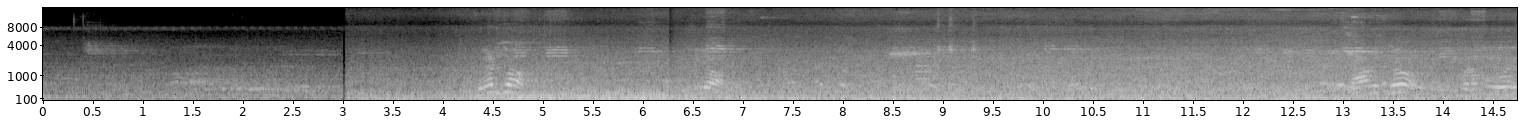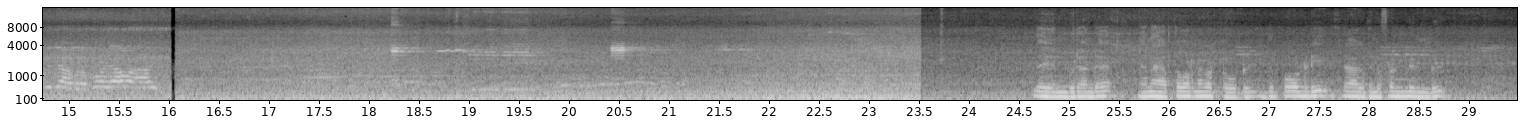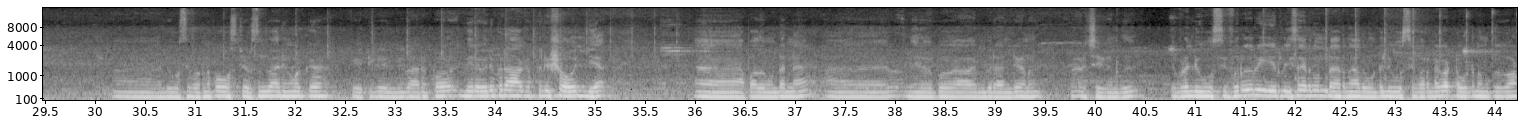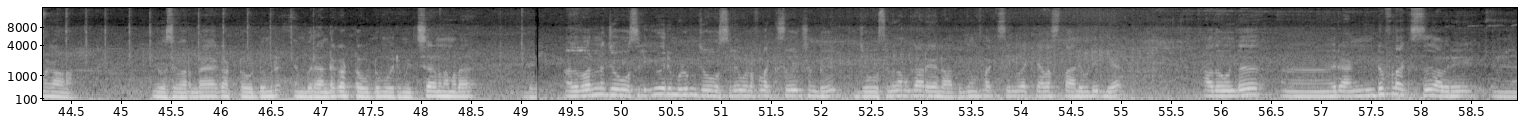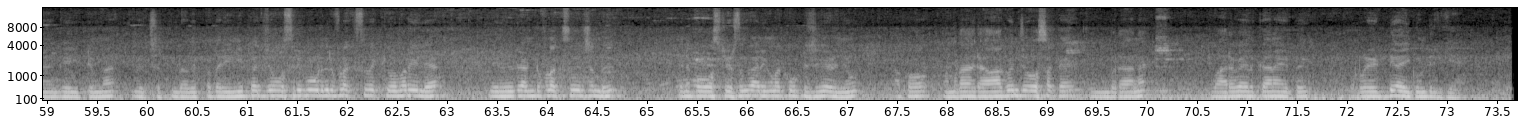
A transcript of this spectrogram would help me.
ഇത് എമ്പുരാന്റെ ഞാൻ നേരത്തെ പറഞ്ഞ കട്ടൗട്ട് ഇതിപ്പോൾ ഓൾറെഡി രാഗത്തിന്റെ ഫ്രണ്ടിലുണ്ട് ലൂസി ലൂസിഫറിന്റെ പോസ്റ്റേഴ്സും കാര്യങ്ങളൊക്കെ കയറ്റി കഴിഞ്ഞു. കാരണം ഇപ്പോൾ നിലവിൽ ഇപ്പോൾ രാഗത്തിൽ ഷോ ഇല്ല. അപ്പോൾ അതുകൊണ്ട് തന്നെ ഇപ്പോൾ എമ്പുരാന്റെയാണ് വെച്ചേക്കുന്നത് ഇവിടെ ലൂസിഫർ റീ റിലീസ് ആയിരുന്നു ഉണ്ടായിരുന്നത്. അതുകൊണ്ട് ലൂസിഫറിന്റെ കട്ടൗട്ട് നമുക്ക് കാണാം ലൂസിഫറിന്റെ കട്ടൗട്ടും എമ്പുരാന്റെ കട്ടൗട്ടും ഒരുമിച്ചാണ് നമ്മുടെ അതുപോലെ തന്നെ ജോസിലേക്ക് വരുമ്പോഴും ജോസിൽ ഇവിടെ ഫ്ലക്സ് വെച്ചിട്ടുണ്ട്. ജോസിൽ നമുക്കറിയാമല്ലോ അധികം ഫ്ലക്സിൽ വെക്കാനുള്ള സ്ഥലം ഇവിടെ ഇല്ല. അതുകൊണ്ട് രണ്ട് ഫ്ലക്സ് അവർ ഗേറ്റുമ്മ വെച്ചിട്ടുണ്ട്. അതിപ്പോൾ തന്നെ ഇനിയിപ്പോൾ ജോസിൽ കൂടുതൽ ഫ്ലക്സ് വെക്കുമെന്നറിയില്ല ഇതിൽ രണ്ട് ഫ്ലക്സ് വെച്ചിട്ടുണ്ട്. പിന്നെ പോസ്റ്റേഴ്സും കാര്യങ്ങളൊക്കെ ഒട്ടിച്ച് കഴിഞ്ഞു. അപ്പോൾ നമ്മുടെ രാഘവൻ ജോസൊക്കെ എമ്പുരാനെ വരവേൽക്കാനായിട്ട് റെഡി ആയിക്കൊണ്ടിരിക്കുകയാണ്.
